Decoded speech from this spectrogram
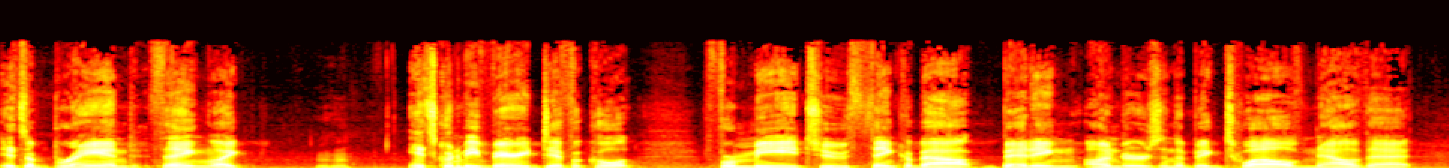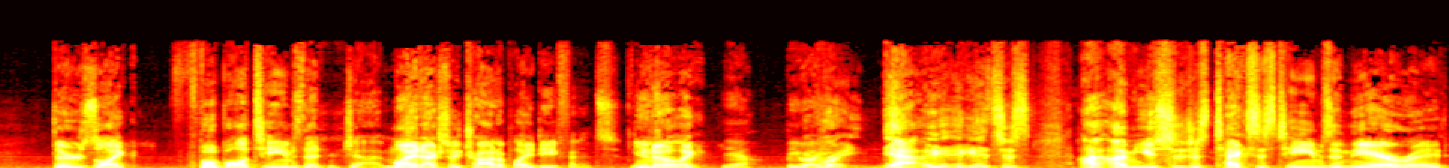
it's a brand thing. Like, mm-hmm. it's going to be very difficult for me to think about betting unders in the Big Twelve now that there's like football teams that might actually try to play defense. You know, like yeah. BYU. Right, yeah, it's just I, am used to just Texas teams in the air raid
